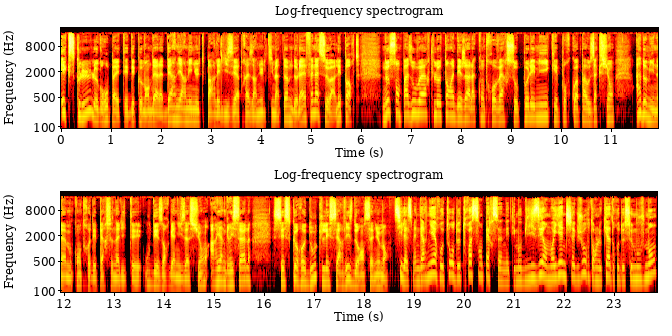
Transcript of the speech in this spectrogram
exclu. Le groupe a été décommandé à la dernière minute par l'Elysée après un ultimatum de la FNSEA. Les portes ne sont pas ouvertes. Le temps est déjà à la controverse, aux polémiques et pourquoi pas aux actions ad hominem contre des personnalités ou des organisations. Ariane Grissel, c'est ce que redoutent les services de renseignement. Si la semaine dernière, autour de 300 personnes étaient mobilisées en moyenne chaque jour dans le cadre de ce mouvement.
